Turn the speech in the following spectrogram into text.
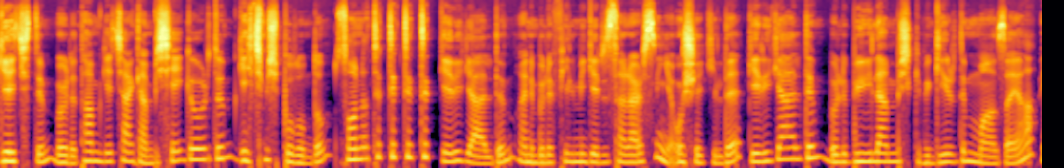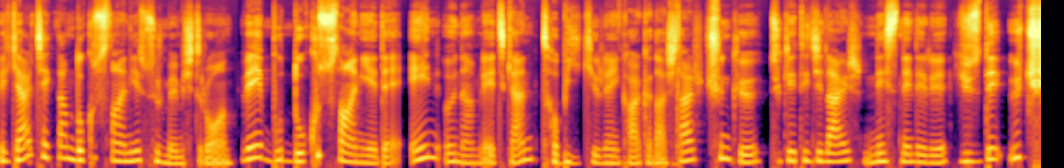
Geçtim. Böyle tam geçerken bir şey gördüm. Geçmiş bulundum. Sonra tık tık tık tık geri geldim. Hani böyle filmi geri sararsın ya o şekilde. Geri geldim. Böyle büyülenmiş gibi girdim mağazaya. Ve gerçekten 9 saniye sürmemiştir o an. Ve bu 9 saniyede en önemli etken tabii ki renk arkadaşlar. Çünkü tüketiciler nesneleri %3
